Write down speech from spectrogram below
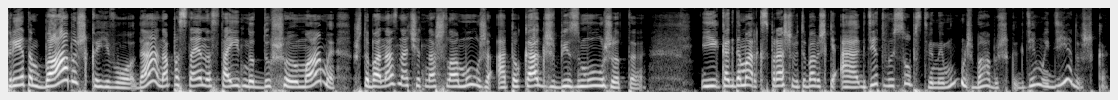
При этом бабушка его, да, она постоянно стоит над душой мамы, чтобы она, значит, нашла мужа, а то как же без мужа-то? И когда Марк спрашивает у бабушки, а где твой собственный муж, бабушка, где мой дедушка?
